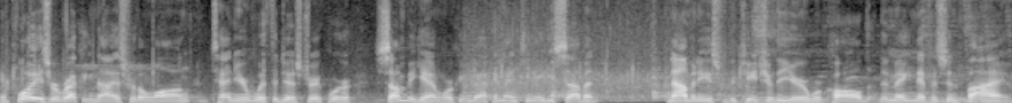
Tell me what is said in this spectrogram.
Employees were recognized for the long tenure with the district where some began working back in 1987. Nominees for the Teacher of the Year were called the Magnificent Five,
